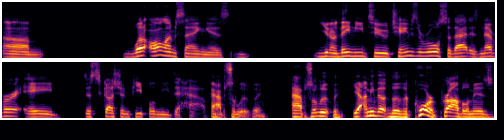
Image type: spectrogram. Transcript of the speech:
Um, what all I'm saying is, you know, they need to change the rules so that is never a discussion people need to have. Absolutely. Absolutely. Yeah. I mean, the, the, the core problem is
